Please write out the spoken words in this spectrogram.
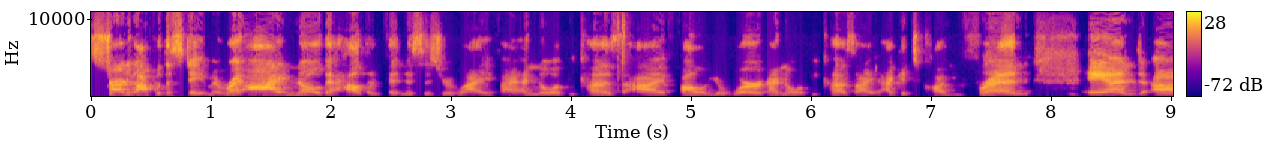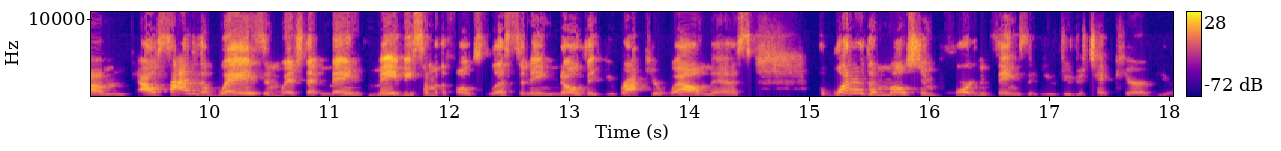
starting off with a statement, right? I know that health and fitness is your life. I, I know it because I follow your work. I know it because I, I get to call friend. And um, outside of the ways in which that may, maybe some of the folks listening know that you rock your wellness, what are the most important things that you do to take care of you?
